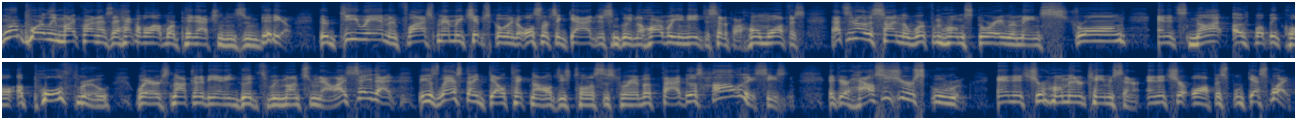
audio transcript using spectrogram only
More importantly, Micron has a heck of a lot more pin action than Zoom Video. Their DRAM and flash memory chips go into all sorts of gadgets, including the hardware you need to set up a home office. That's another sign the work from home story remains strong, and it's not a, what we call a pull through where it's not going to be any good three months from now. I say that because last night Dell Technologies told us the story of a fabulous holiday season. If your house is your schoolroom and it's your home entertainment center and it's your office, well, guess what?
